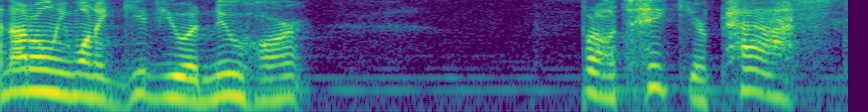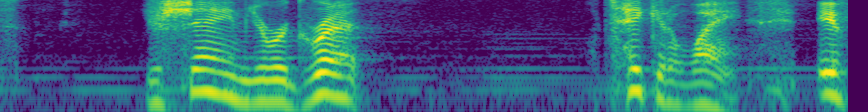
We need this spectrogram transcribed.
I not only want to give you a new heart, but I'll take your past, your shame, your regret, I'll take it away. If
